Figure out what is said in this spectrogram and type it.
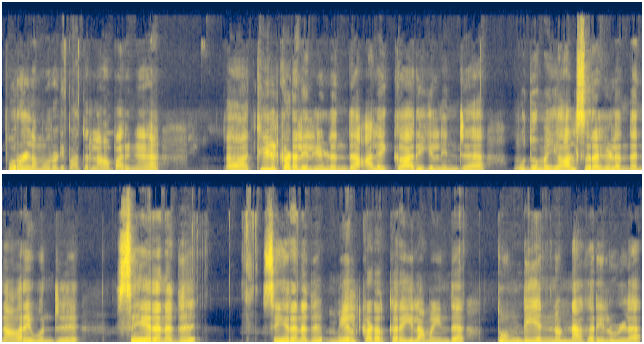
பொருள் நம்ம ஒரு பார்த்துடலாம் பாருங்கள் கீழ்கடலில் எழுந்த அலைக்கு அருகில் நின்ற முதுமையால் சிறகிழந்த நாரை ஒன்று சேரனது சேரனது மேல் கடற்கரையில் அமைந்த தொண்டி என்னும் நகரில் உள்ள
